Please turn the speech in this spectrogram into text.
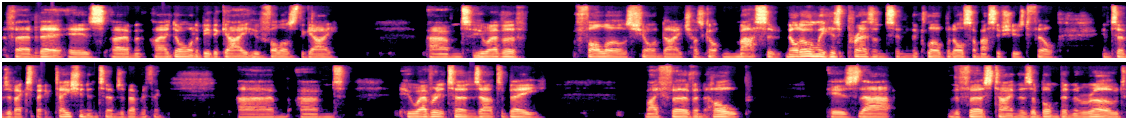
a fair bit, is um, I don't want to be the guy who follows the guy. And whoever follows Sean Dyche has got massive, not only his presence in the club, but also massive shoes to fill in terms of expectation, in terms of everything. Um, and whoever it turns out to be, my fervent hope is that the first time there's a bump in the road,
